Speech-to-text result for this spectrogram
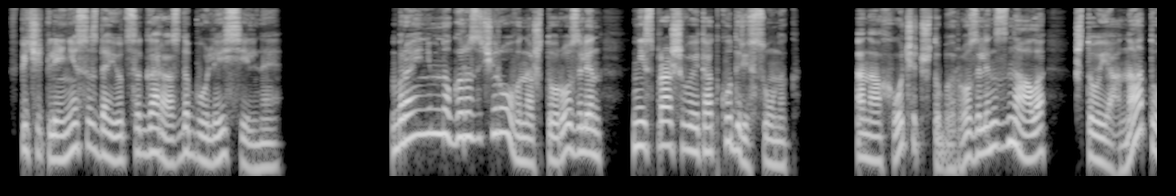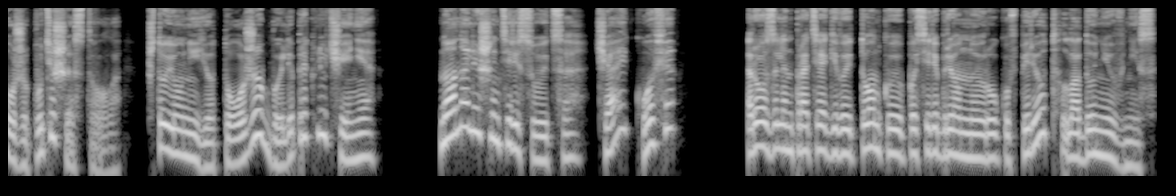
впечатление создается гораздо более сильное. Брай немного разочарована, что Розалин не спрашивает, откуда рисунок. Она хочет, чтобы Розалин знала, что и она тоже путешествовала, что и у нее тоже были приключения. Но она лишь интересуется. Чай, кофе? Розалин протягивает тонкую посеребренную руку вперед, ладонью вниз.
